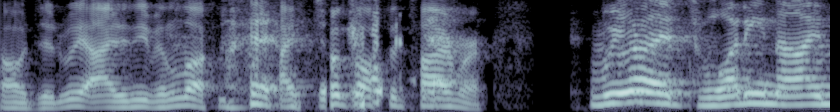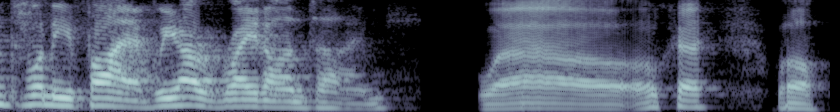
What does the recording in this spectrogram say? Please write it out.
Oh, did we? I didn't even look. I took off the timer. We are at 29:25. We are right on time. Wow. Okay. Well,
